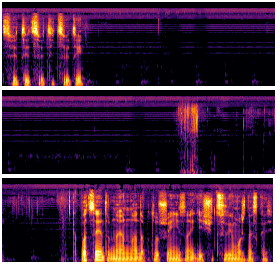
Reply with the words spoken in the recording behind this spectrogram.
Цветы, цветы, цветы. Пациентам, наверное, надо, потому что я не знаю, где еще цветы можно искать.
